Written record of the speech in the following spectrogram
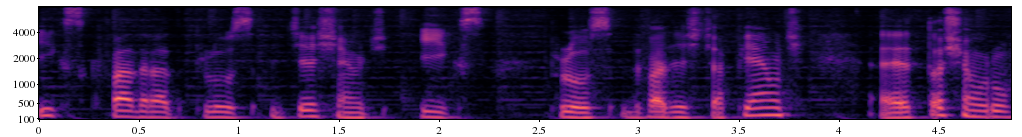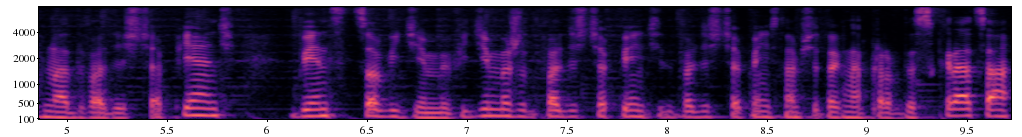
x kwadrat plus 10x plus 25, e, to się równa 25, więc co widzimy? Widzimy, że 25 i 25 nam się tak naprawdę skraca.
